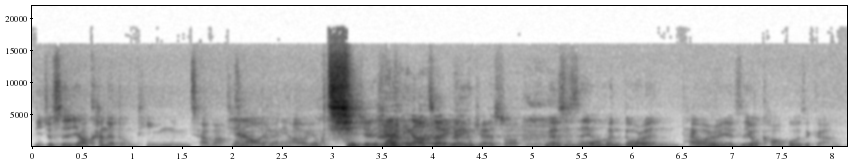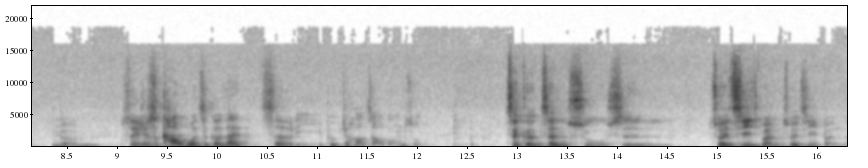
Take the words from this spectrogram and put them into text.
你就是要看得懂题目，你才有办法天啊，我觉。得你好有勇气，就是现在听到这里就已经觉得说，没有，其实有很多人，台湾人也是有考过这个啊。对，所以就是考过这个，在这里会比较好找工作。这个证书是最基本、最基本的。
